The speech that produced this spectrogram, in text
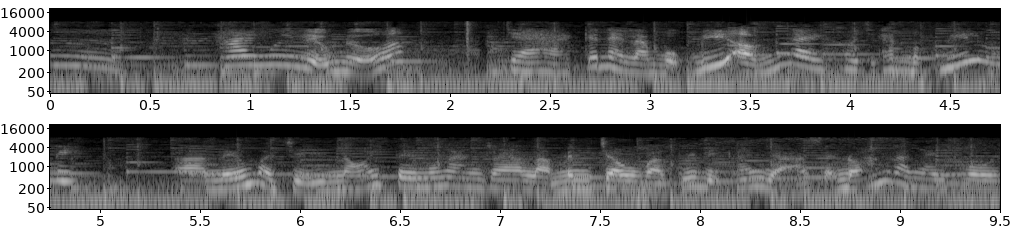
Ừm, hai nguyên liệu nữa. Chà, cái này là một bí ẩn đây, thôi chị Thanh bật mí luôn đi. À, nếu mà chị nói tên món ăn ra là Minh Châu và quý vị khán giả sẽ đoán ra ngay thôi.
